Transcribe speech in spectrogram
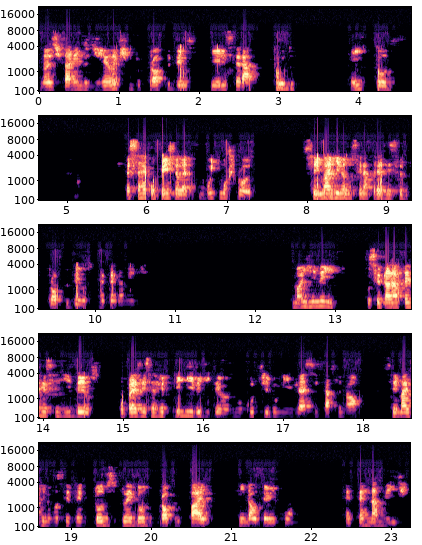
Nós estaremos diante do próprio Deus e Ele será tudo em todos. Essa recompensa é muito monstruosa. Você imagina você na presença do próprio Deus eternamente. Imagine aí, você está na presença de Deus, com presença reprimida de Deus no culto de domingo, já é sensacional. Você imagina você vendo todo o esplendor do próprio Pai vindo ao teu encontro, eternamente,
